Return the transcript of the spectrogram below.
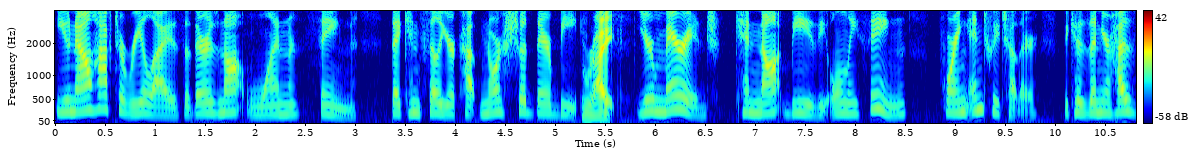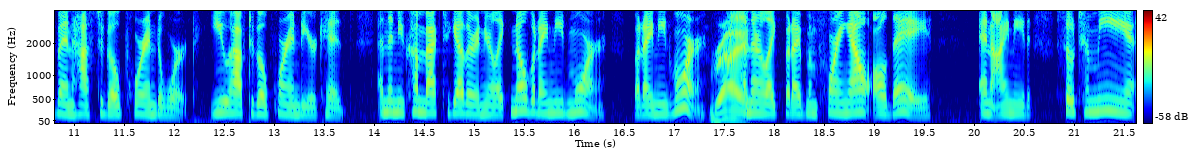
you now have to realize that there is not one thing that can fill your cup, nor should there be. Right. Your marriage cannot be the only thing pouring into each other because then your husband has to go pour into work. You have to go pour into your kids. And then you come back together and you're like, no, but I need more, but I need more. Right. And they're like, but I've been pouring out all day and I need. So to me,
